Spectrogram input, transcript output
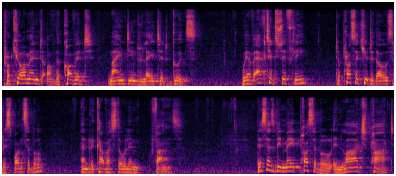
procurement of the COVID 19 related goods, we have acted swiftly to prosecute those responsible and recover stolen funds. This has been made possible in large part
